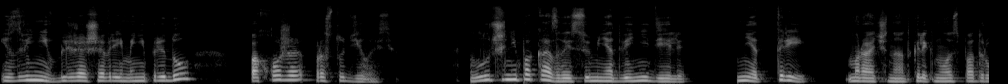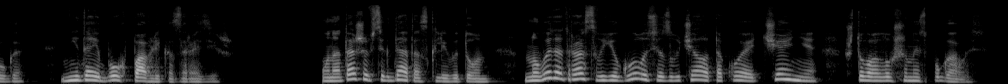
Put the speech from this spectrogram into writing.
«Извини, в ближайшее время не приду. Похоже, простудилась». «Лучше не показывайся у меня две недели». «Нет, три», — мрачно откликнулась подруга. «Не дай бог Павлика заразишь». У Наташи всегда тоскливый тон, но в этот раз в ее голосе звучало такое отчаяние, что Волошина испугалась.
